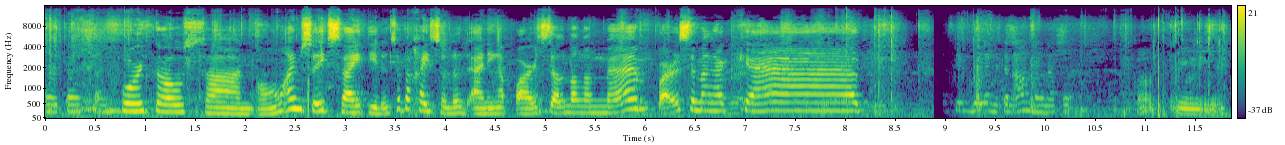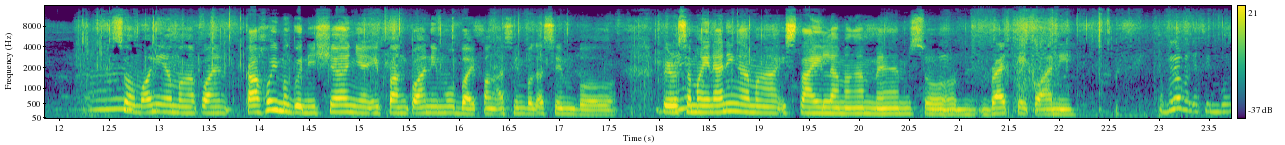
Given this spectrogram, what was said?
4,000. 4,000. Oh, I'm so excited. Unsa ba kay sulod ani nga parcel mga ma'am para sa mga cat? Symbol lang, itanawon lang na po. Okay. So, mo ni ang mga kuan kahoy maguni siya niya ipang kuan mo ba ipang assemble assemble. Pero sa mga inani nga mga style lang, mga ma'am, so bright kay kuani. Kabula ba simbol?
